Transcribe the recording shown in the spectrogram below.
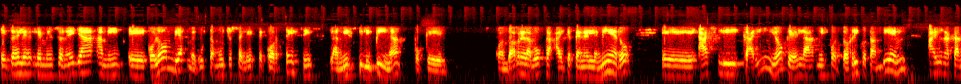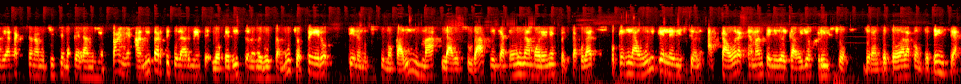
Entonces, les les mencioné ya a mí eh, Colombia, me gusta mucho Celeste Cortesi, la Miss Filipina, porque cuando abre la boca hay que tenerle miedo. Eh, Ashley Cariño, que es la Miss Puerto Rico también. Hay una candidata que suena muchísimo, que es la Miss España. A mí particularmente, lo que he visto no me gusta mucho, pero tiene muchísimo carisma. La de Sudáfrica, que es una morena espectacular, porque es la única en la edición hasta ahora que ha mantenido el cabello rizo durante toda la competencia.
